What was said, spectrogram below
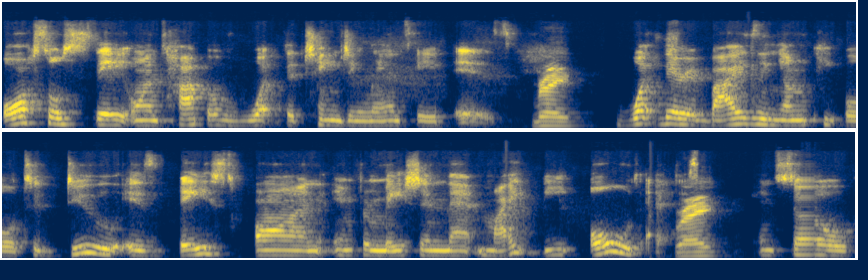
also stay on top of what the changing landscape is. Right. What they're advising young people to do is based on information that might be old at right. Point. And so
